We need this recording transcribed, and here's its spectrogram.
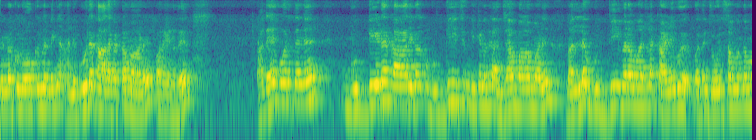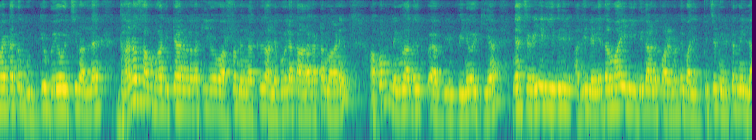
നിങ്ങൾക്ക് നോക്കുന്നുണ്ടെങ്കിൽ അനുകൂല കാലഘട്ടമാണ് പറയുന്നത്. അതേപോലെ തന്നെ ബുദ്ധിയുടെ കാര്യങ്ങൾ ബുദ്ധി ചിന്തിക്കുന്നത് അഞ്ചാം ഭാഗമാണ്. നല്ല ബുദ്ധിപരമായിട്ടുള്ള കഴിവ് അത് ജോലി സംബന്ധമായിട്ടൊക്കെ ബുദ്ധി ഉപയോഗിച്ച് നല്ല ധനം സമ്പാദിക്കാനുള്ളതൊക്കെ ഈ വർഷം നിങ്ങൾക്ക് അനുകൂല കാലഘട്ടമാണ്. അപ്പം നിങ്ങൾ അത് വിനിയോഗിക്കുക. ഞാൻ ചെറിയ രീതിയിൽ അത് ലളിതമായ രീതിയിലാണ് പറയുന്നത്. വലിപ്പിച്ച് നീട്ടുന്നില്ല.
